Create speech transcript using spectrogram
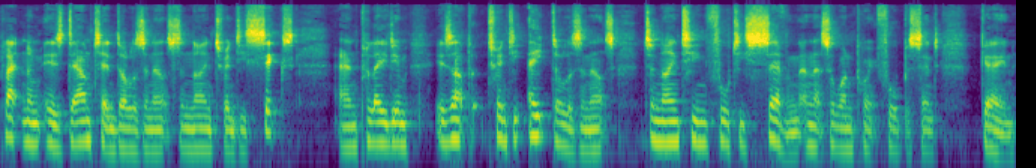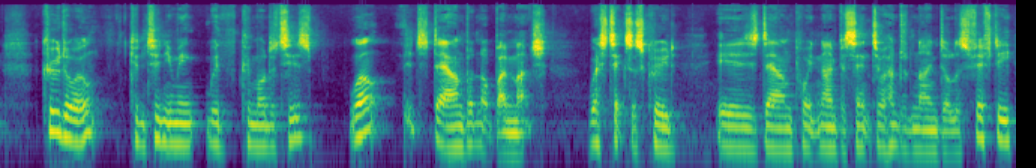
Platinum is down $10 an ounce to 926 and palladium is up $28 an ounce to 1947 and that's a 1.4% gain. Crude oil continuing with commodities. Well, it's down but not by much. West Texas crude is down 0.9% to $109.50,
